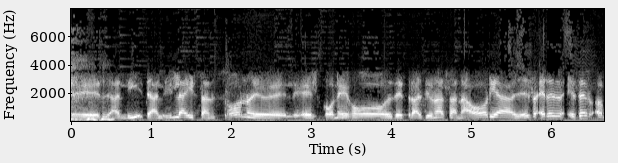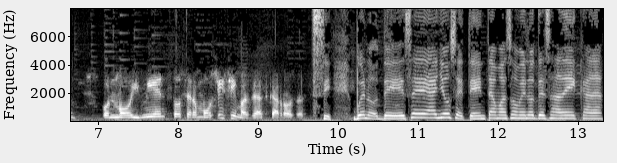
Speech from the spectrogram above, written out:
eh, Dalila y Sansón, el, conejo detrás de una zanahoria, es, um, con movimientos hermosísimas esas carrozas. Sí, bueno, de ese año 70 más o menos, de esa década,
